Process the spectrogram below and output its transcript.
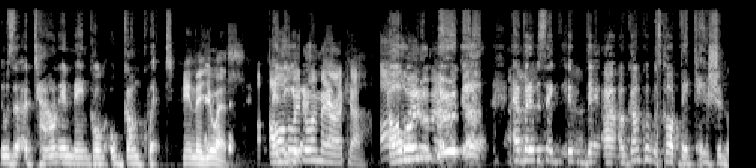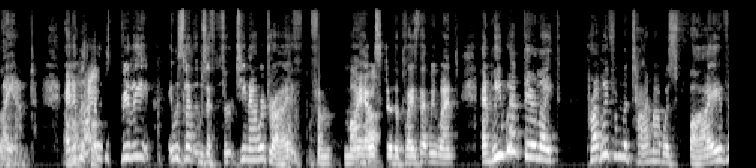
There was a, a town in Maine called Ogunquit. in the U.S. All the the way to America. all the way to America. And, but it was like it, the, uh, Algonquin was called Vacation Land, and it was, Alright. it was really it was lovely. It was a 13 hour drive from my Oh, wow. house to the place that we went, and we went there like probably from the time I was five,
